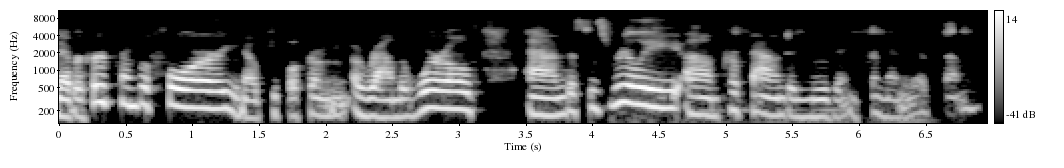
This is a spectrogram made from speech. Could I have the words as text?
never heard from before, you know, people from around the world. And this was really um, profound and moving for many of them.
